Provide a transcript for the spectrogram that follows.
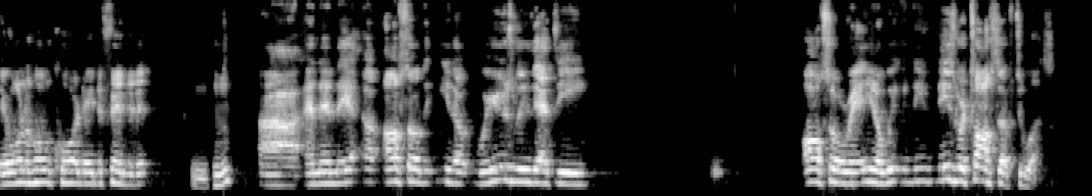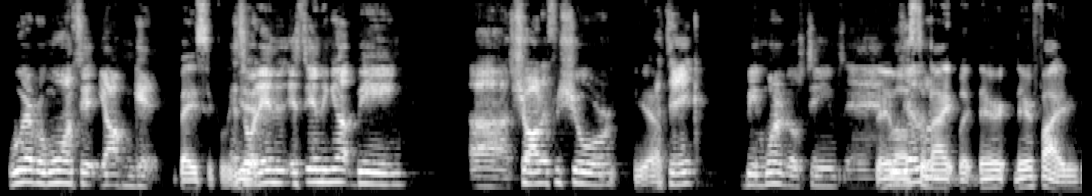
They won the home court. They defended it. Mm-hmm. Uh, and then they uh, also, you know, we're usually at the also, ran- you know, we these were toss ups to us. Whoever wants it, y'all can get it. Basically. And yeah. so it ended, it's ending up being uh, Charlotte for sure. Yeah, I think being one of those teams. And They who's the lost one? tonight, but they're they're fighting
